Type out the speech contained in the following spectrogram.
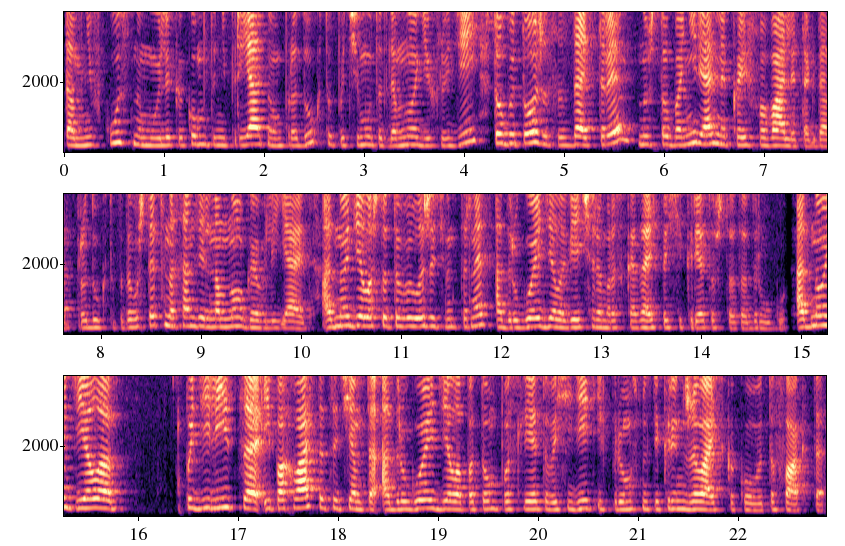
там невкусному или какому-то неприятному продукту почему-то для многих людей, чтобы тоже создать тренд, ну, чтобы они реально кайфовали тогда от продукта, потому что это на самом деле на многое влияет. Одно дело что-то выложить в интернет, а другое дело вечером рассказать по секрету что-то другу. Одно дело поделиться и похвастаться чем-то, а другое дело потом после этого сидеть и в прямом смысле кринжевать с какого-то факта.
